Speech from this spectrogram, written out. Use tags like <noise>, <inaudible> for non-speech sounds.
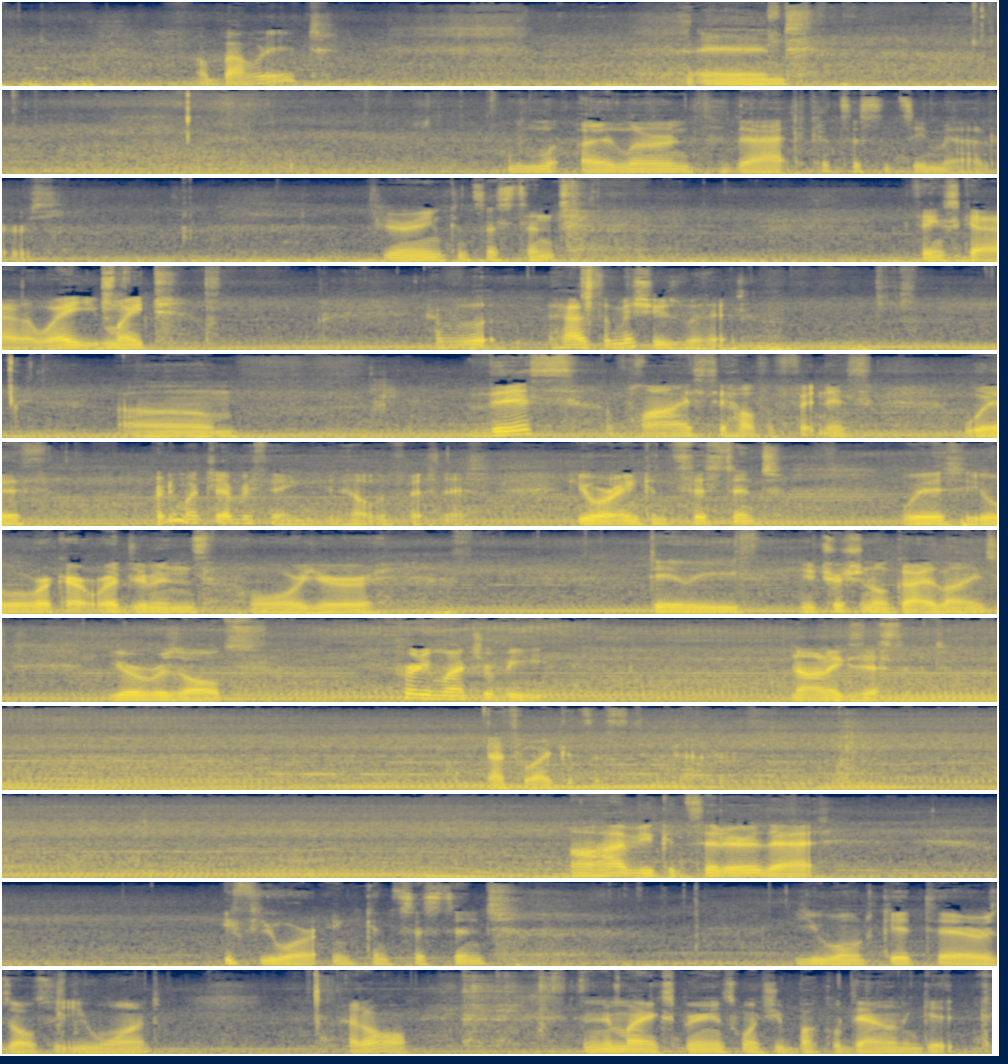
about it and I learned that consistency matters. If you're inconsistent, things get out of the way, you might have have some issues with it. Um, this applies to health and fitness with pretty much everything in health and fitness. If you are inconsistent with your workout regimens or your daily nutritional guidelines, your results pretty much will be non existent. That's why consistency matters. I'll have you consider that if you are inconsistent, you won't get the results that you want at all. And in my experience, once you buckle down and get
